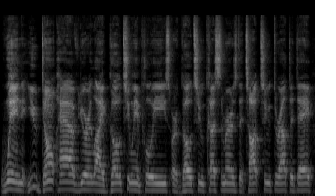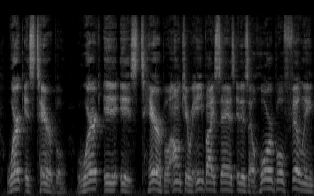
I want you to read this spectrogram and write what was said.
when you don't have your like go-to employees or go-to customers to talk to throughout the day, work is terrible work it is terrible. I don't care what anybody says. It is a horrible feeling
